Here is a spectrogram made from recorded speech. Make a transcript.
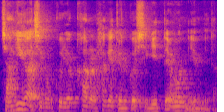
자기가 지금 그 역할을 하게 될 것이기 때문입니다.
